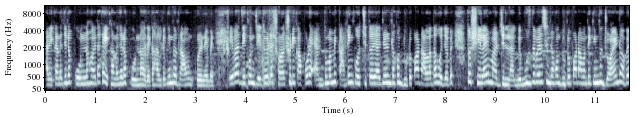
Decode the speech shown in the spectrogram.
আর এখানে যেন কন্যা হয়ে থাকে এখানে যেন কন্যা হয়ে থাকে। হালকা কিন্তু রাউন্ড করে নেবেন। এবার দেখুন, যেহেতু এটা সরাসরি কাপড়ে একদম আমি কাটিং করছি, তো যার জন্য যখন দুটো পার্ট আলাদা হয়ে যাবে, তো সেলাই মার্জিন লাগবে। বুঝতে পেরেছেন? যখন দুটো পার্ট আমাদের কিন্তু জয়েন্ট হবে,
